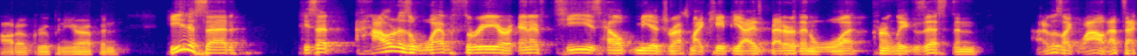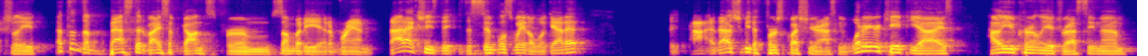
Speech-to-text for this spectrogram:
auto group in europe and he just said he said how does web3 or nfts help me address my kpis better than what currently exists and I was like, wow, that's actually that's the best advice I've gotten from somebody at a brand. That actually is the, the simplest way to look at it. I, that should be the first question you're asking. What are your KPIs? How are you currently addressing them?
